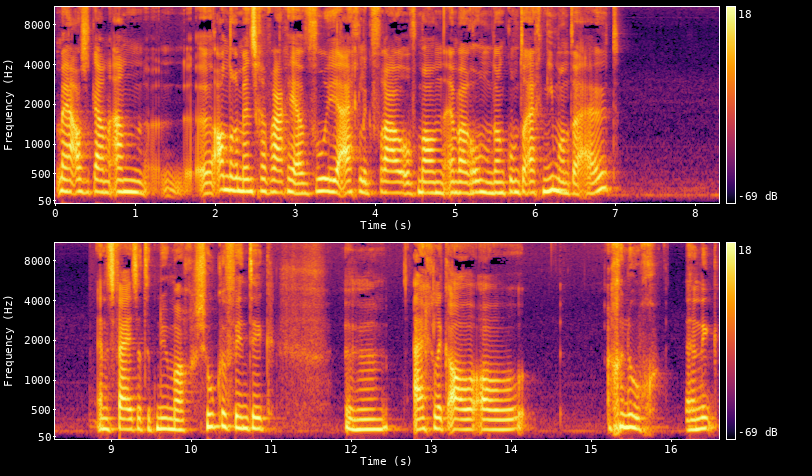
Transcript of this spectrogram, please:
Maar ja, als ik aan, aan eh, andere mensen ga vragen, ja, voel je je eigenlijk vrouw of man en waarom, dan komt er eigenlijk niemand eruit. En het feit dat ik nu mag zoeken, vind ik uh, eigenlijk al, al genoeg. En ik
